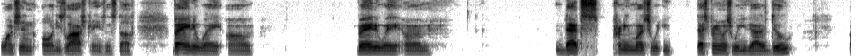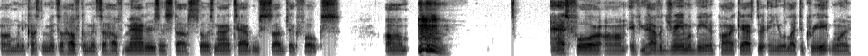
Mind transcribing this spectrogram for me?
watching all these live streams and stuff. But anyway, um, but anyway, um, that's pretty much what you that's pretty much what you got to do um, when it comes to mental health because mental health matters and stuff so it's not a taboo subject folks. Um, as for um, if you have a dream of being a podcaster and you would like to create one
